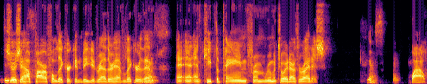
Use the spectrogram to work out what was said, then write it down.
Diseases. Shows you how powerful liquor can be. You'd rather have liquor than yes and, and keep the pain from rheumatoid arthritis. Yes. Wow.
